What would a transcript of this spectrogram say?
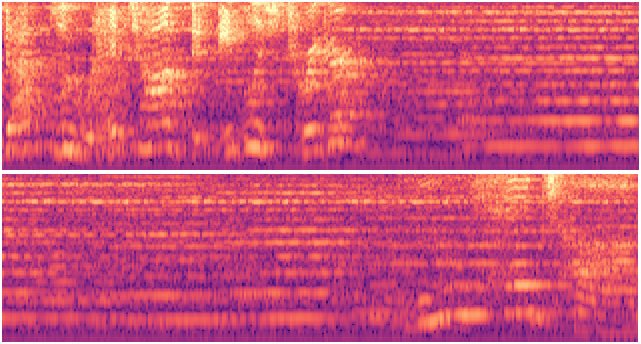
That blue hedgehog's the Iblis trigger? Blue hedgehog.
